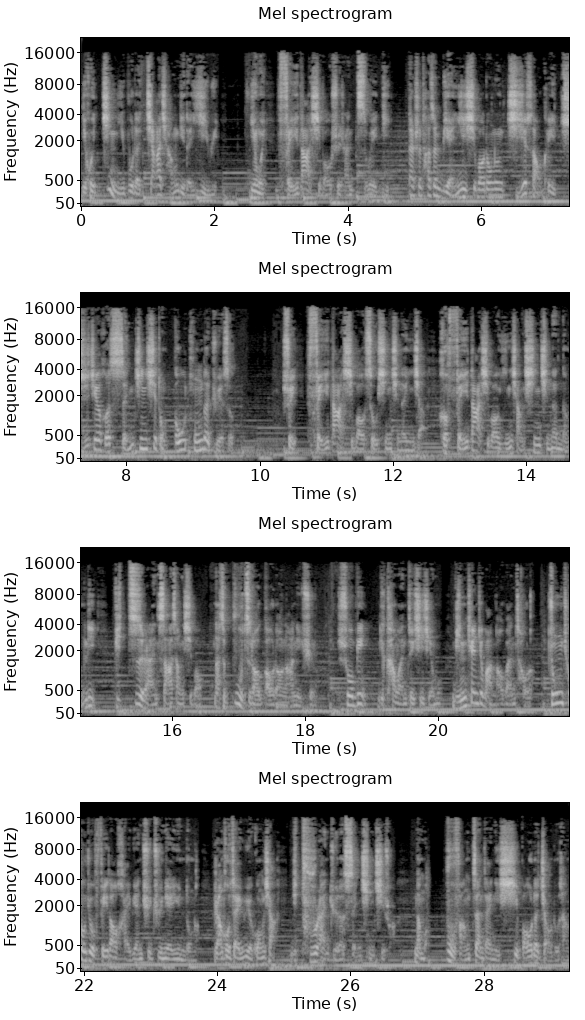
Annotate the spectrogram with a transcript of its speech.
也会进一步的加强你的抑郁。因为肥大细胞虽然职位低，但是它是免疫细胞当中极少可以直接和神经系统沟通的角色。所以，肥大细胞受心情的影响和肥大细胞影响心情的能力，比自然杀伤细胞那是不知道高到哪里去了。说不定你看完这期节目，明天就把老板炒了，中秋就飞到海边去剧烈运动了，然后在月光下，你突然觉得神清气爽。那么，不妨站在你细胞的角度上，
